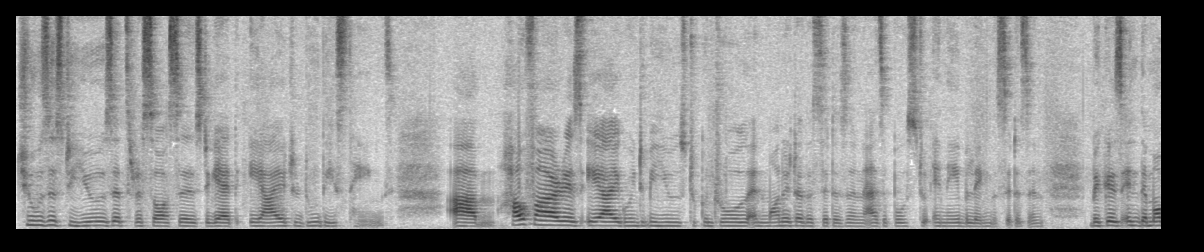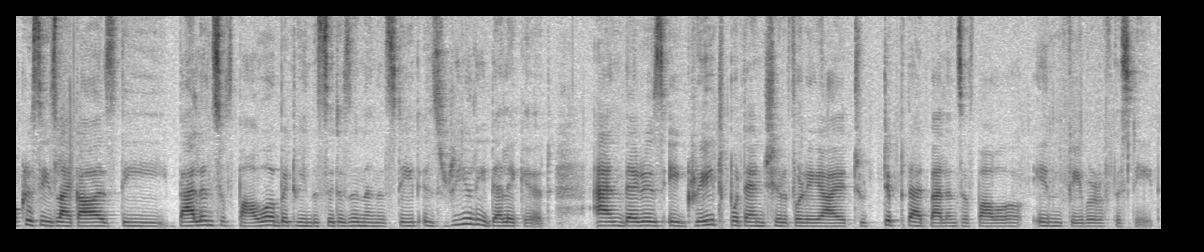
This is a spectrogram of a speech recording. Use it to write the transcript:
chooses to use its resources to get AI to do these things, um, how far is AI going to be used to control and monitor the citizen as opposed to enabling the citizen? Because in democracies like ours, the balance of power between the citizen and the state is really delicate. And there is a great potential for AI to tip that balance of power in favor of the state.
